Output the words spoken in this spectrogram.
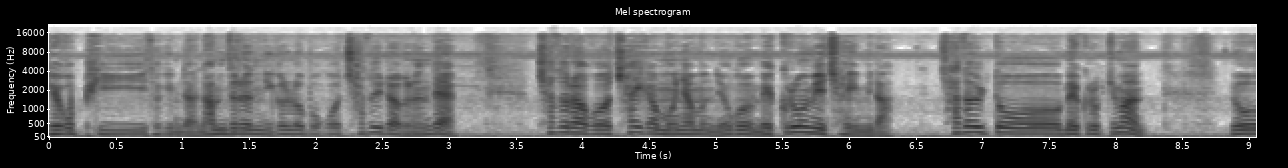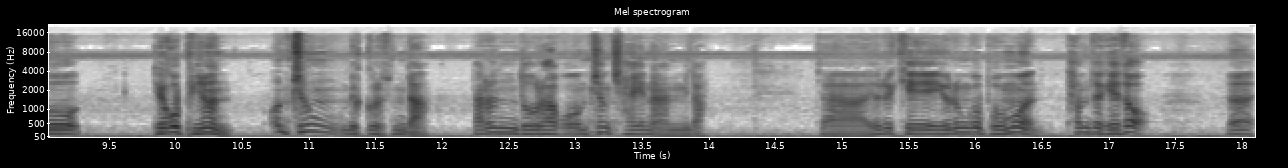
배고피석입니다. 남들은 이걸로 보고 차돌이라 그러는데 차돌하고 차이가 뭐냐면 요거 매끄러움의 차이입니다. 차돌도 매끄럽지만 요 배고피는 엄청 매끄럽습니다. 다른 돌하고 엄청 차이가 납니다. 자, 이렇게 이런 거 보면 탐색해서 어,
